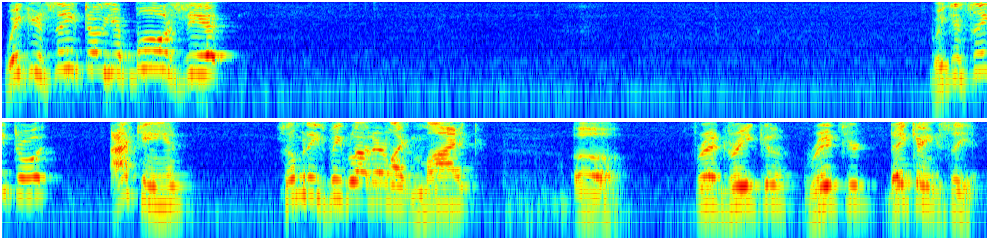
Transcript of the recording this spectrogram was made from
We can see through your bullshit. We can see through it. I can. Some of these people out there, like Mike, uh, Frederica, Richard, they can't see it.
